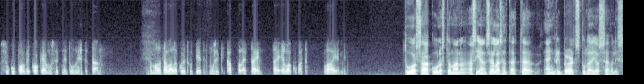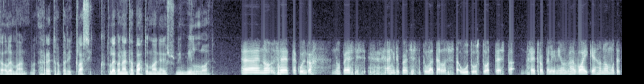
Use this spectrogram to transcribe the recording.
sukupolvikokemus, että ne tunnistetaan samalla tavalla kuin jotkut tietyt musiikkikappaleet tai, tai elokuvat laajemmin. Tuo saa kuulostamaan asian sellaiselta, että Angry Birds tulee jossain välissä olemaan retroperi-klassikko. Tuleeko näin tapahtumaan ja jos niin milloin? No se, että kuinka nopeasti Angry Birdsista tulee tällaisesta uutuustuotteesta retropeli, niin on vähän vaikea sanoa, mutta et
